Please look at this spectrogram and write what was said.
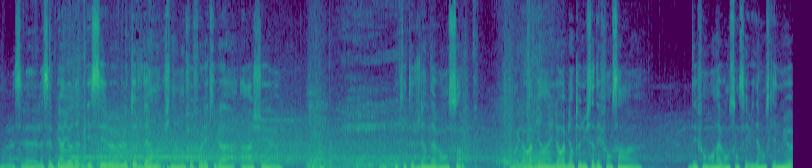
Voilà, c'est la, seule période. Et c'est le, le touchdown finalement Feu Follet qui va arracher euh, un petit touchdown d'avance. Bon, il, aura bien, il aura bien tenu sa défense. hein, euh, Défendre en avançant, c'est évidemment ce qu'il y a de mieux.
